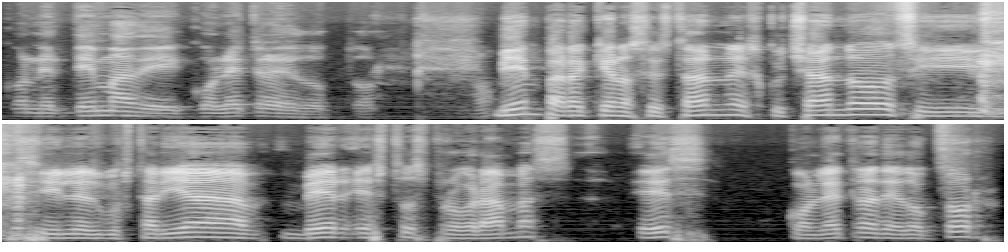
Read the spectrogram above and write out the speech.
Con el tema de, con letra de doctor. ¿no? Bien, para quienes nos están escuchando, si, si les gustaría ver estos programas, es con letra de doctor.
